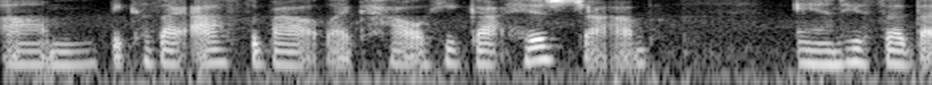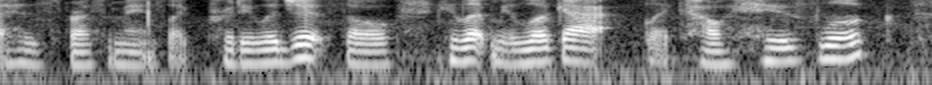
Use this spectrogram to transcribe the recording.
um, because I asked about like how he got his job. And he said that his resume is like pretty legit. So he let me look at like how his looked.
